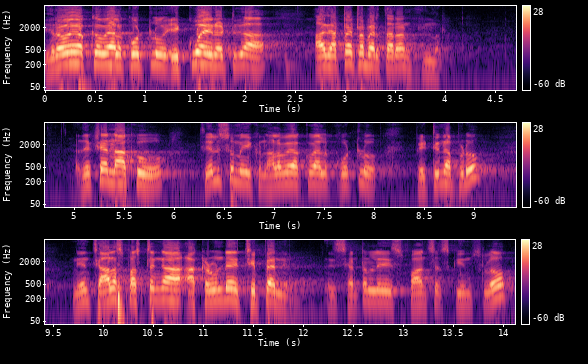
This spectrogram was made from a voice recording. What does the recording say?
ఇరవై ఒక్క వేల కోట్లు ఎక్కువ అయినట్టుగా అది అట్టట్ల పెడతారంటున్నారు అధ్యక్ష నాకు తెలుసు మీకు నలభై ఒక్క వేల కోట్లు పెట్టినప్పుడు నేను చాలా స్పష్టంగా అక్కడ ఉండే చెప్పాను నేను. ఈ సెంట్రల్ స్పాన్సర్ స్కీమ్స్లో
